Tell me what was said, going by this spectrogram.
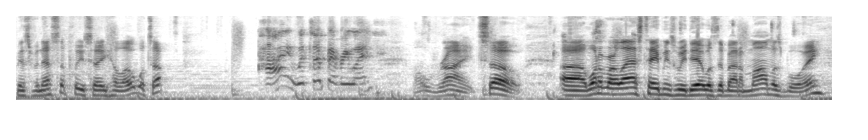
Miss vanessa please say hello. What's up? Hi what's up everyone all right so uh, one of our last tapings we did was about a mama's boy.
